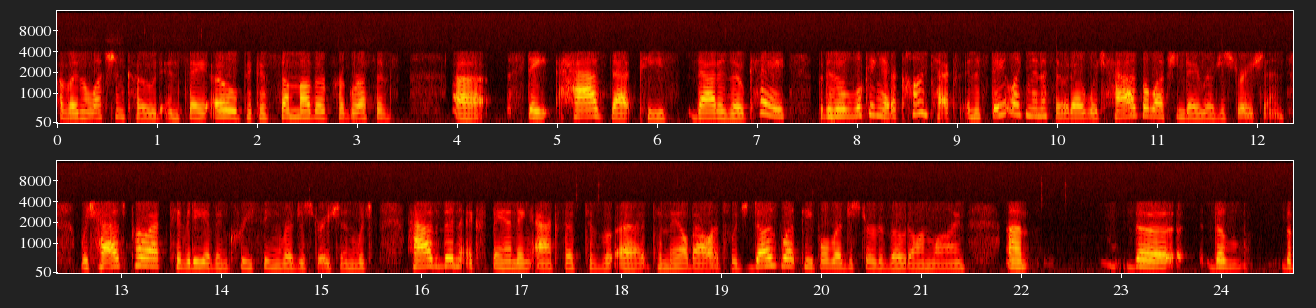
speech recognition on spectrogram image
of an election code and say, oh, because some other progressive uh, state has that piece, that is okay, because they're looking at a context. In a state like Minnesota, which has election day registration, which has proactivity of increasing registration, which has been expanding access to uh, to mail ballots, which does let people register to vote online. Um, the the the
